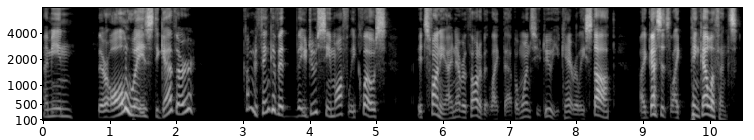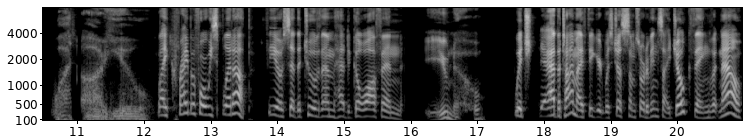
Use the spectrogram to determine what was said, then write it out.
I mean, they're always together. Come to think of it, they do seem awfully close. It's funny, I never thought of it like that, but once you do, you can't really stop. I guess it's like pink elephants. What are you? Like right before we split up. Theo said the two of them had to go off and, you know. Which, at the time, I figured was just some sort of inside joke thing, but now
